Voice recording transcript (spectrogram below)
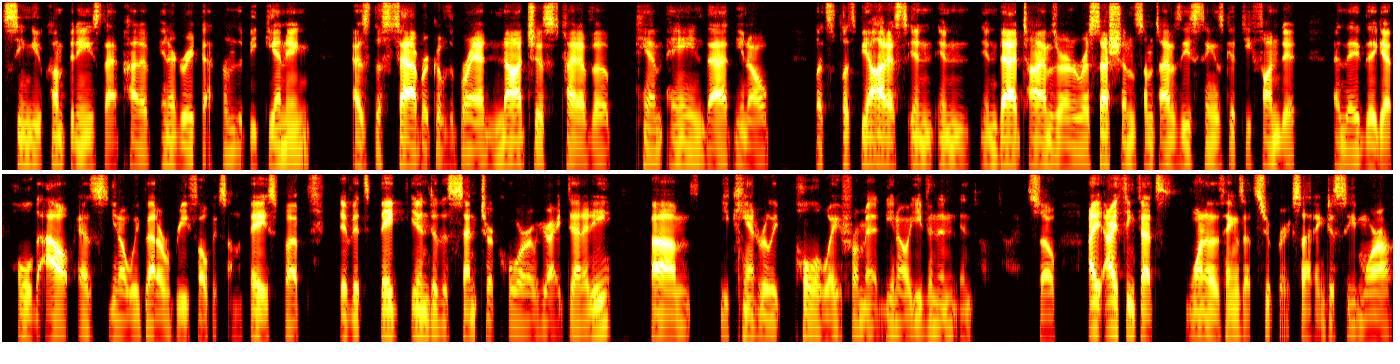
seeing new companies that kind of integrate that from the beginning as the fabric of the brand not just kind of a campaign that you know let's let's be honest in in in bad times or in a recession sometimes these things get defunded and they they get pulled out as you know we've got to refocus on the base. But if it's baked into the center core of your identity, um, you can't really pull away from it. You know, even in, in tough times. So I, I think that's one of the things that's super exciting to see more of.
